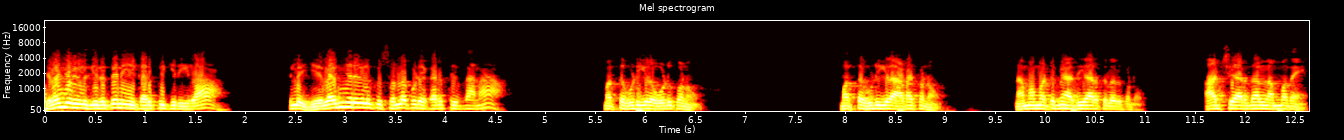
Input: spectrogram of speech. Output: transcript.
இளைஞர்களுக்கு இதைத்தான் நீங்க கற்பிக்கிறீங்களா இல்ல இளைஞர்களுக்கு சொல்லக்கூடிய கருத்து இதுதானா? மற்ற குடிகளை ஒடுக்கணும். மற்ற குடிகளை அடக்கணும். நம்ம மட்டுமே அதிகாரத்தில் இருக்கணும். ஆட்சியா இருந்தாலும் நம்மதேன்.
